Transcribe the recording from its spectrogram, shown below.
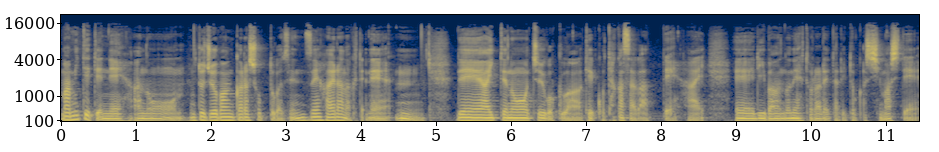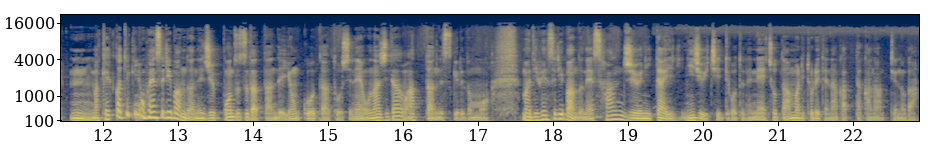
まあ見ててね、あのー、序盤からショットが全然入らなくてね、うん、で、相手の中国は結構高さがあって、はい、えー、リバウンドね、取られたりとかしまして、うん。まあ、結果的にオフェンスリバウンドはね、10本ずつだったんで、4クォーター通してね、同じではあったんですけれども、まあ、ディフェンスリバウンドね、32対21ってことでね、ちょっとあんまり取れてなかったかなっていうのが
